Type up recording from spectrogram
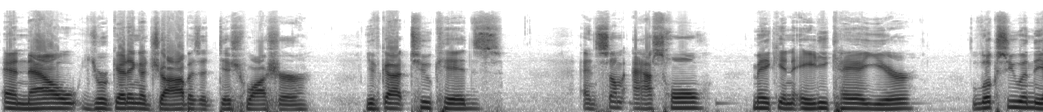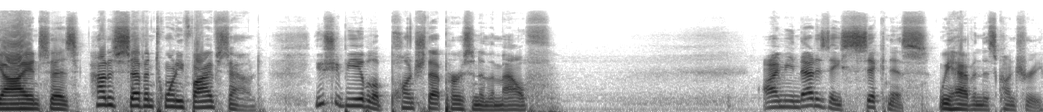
and now you're getting a job as a dishwasher, you've got two kids, and some asshole making 80k a year looks you in the eye and says, "How does 725 sound?" You should be able to punch that person in the mouth. I mean, that is a sickness we have in this country.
